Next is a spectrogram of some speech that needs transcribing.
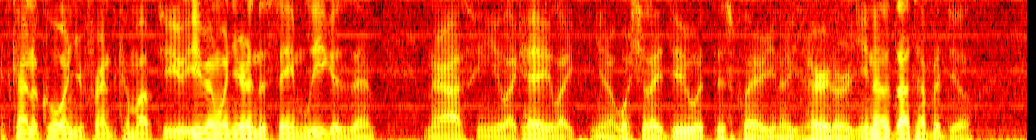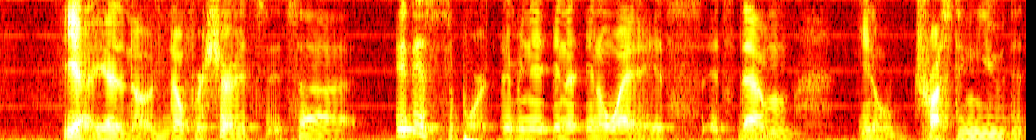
it's kind of cool when your friends come up to you, even when you're in the same league as them, and they're asking you like, hey, like, you know, what should I do with this player? You know, he's hurt, or you know, that type of deal. Yeah, yeah, no, no, for sure. It's it's uh, it is support. I mean, in a, in a way, it's it's them, you know, trusting you that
